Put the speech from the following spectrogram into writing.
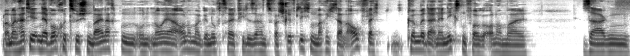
weil man hat ja in der Woche zwischen Weihnachten und Neujahr auch nochmal genug Zeit, viele Sachen zu verschriftlichen. Mache ich dann auch. Vielleicht können wir da in der nächsten Folge auch nochmal sagen,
